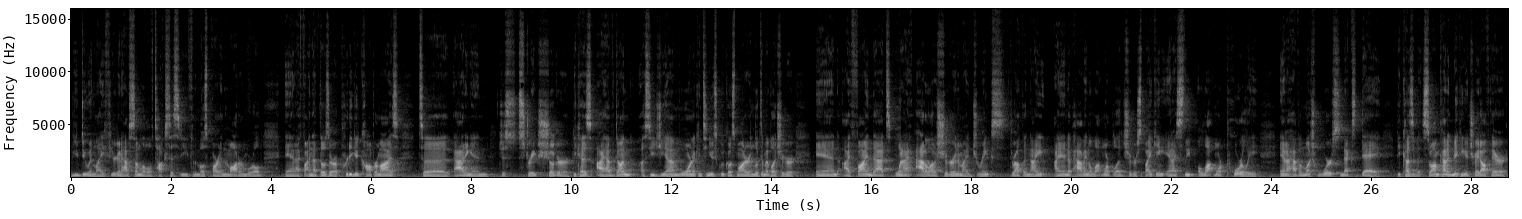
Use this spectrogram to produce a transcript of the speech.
you do in life, you're to have some level of toxicity for the most part in the modern world. And I find that those are a pretty good compromise to adding in just straight sugar because I have done a CGM, worn a continuous glucose monitor, and looked at my blood sugar. And I find that when I add a lot of sugar into my drinks throughout the night, I end up having a lot more blood sugar spiking and I sleep a lot more poorly and I have a much worse next day because of it. So I'm kind of making a trade off there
